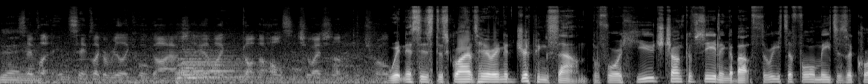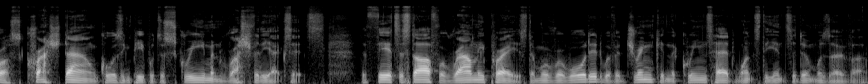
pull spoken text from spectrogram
Yeah, seems yeah. like he seems like a really cool guy. Actually, like got the whole situation under control. Witnesses described hearing a dripping sound before a huge chunk of ceiling, about three to four meters across, crashed down, causing people to scream and rush for the exits. The theatre staff were roundly praised and were rewarded with a drink in the Queen's Head once the incident was over.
